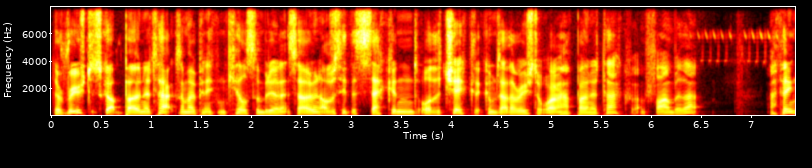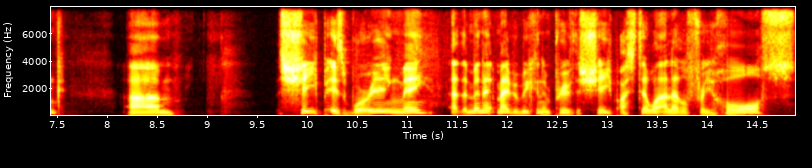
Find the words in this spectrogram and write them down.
The rooster's got bone attacks. I'm hoping it can kill somebody on its own. Obviously, the second or the chick that comes out of the rooster won't have bone attack. But I'm fine with that. I think. Um, sheep is worrying me at the minute. Maybe we can improve the sheep. I still want a level three horse.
